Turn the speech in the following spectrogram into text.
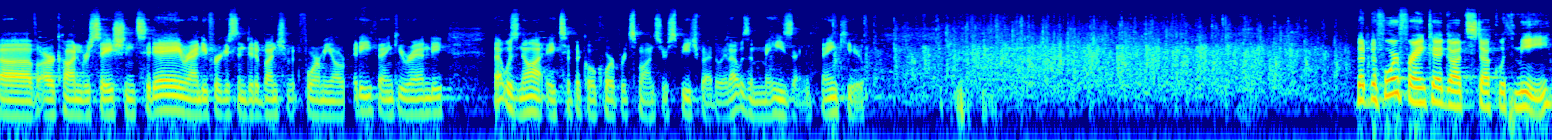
of our conversation today. Randy Ferguson did a bunch of it for me already. Thank you, Randy. That was not a typical corporate sponsor speech, by the way. That was amazing. Thank you. But before Franca got stuck with me,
